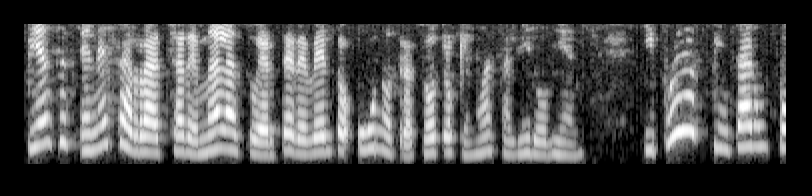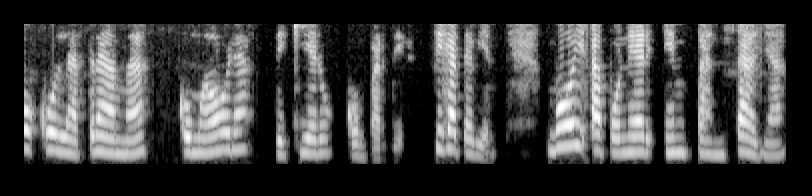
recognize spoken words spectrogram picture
pienses en esa racha de mala suerte, de evento uno tras otro que no ha salido bien, y puedas pintar un poco la trama como ahora te quiero compartir. Fíjate bien, voy a poner en pantalla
